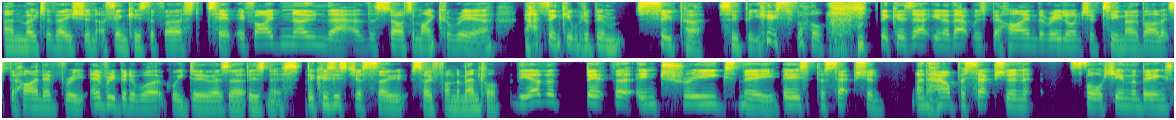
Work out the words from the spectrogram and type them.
and motivation, I think, is the first tip. If I'd known that at the start of my career, I think it would have been super, super useful because that, you know, that was behind the relaunch of T-Mobile. It's behind every every bit of work we do as a business because it's just so, so fundamental. The other bit that intrigues me is perception and how perception for human beings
